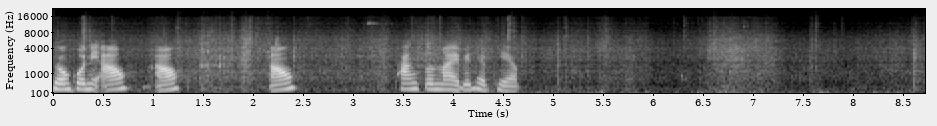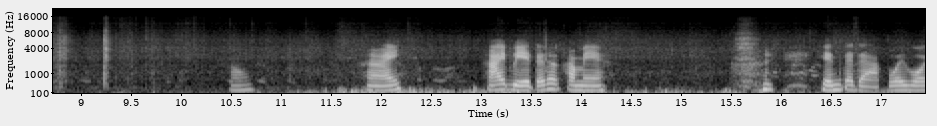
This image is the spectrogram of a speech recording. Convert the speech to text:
สองคนนี่เอาเอาเอาพังต้นไม้เป็นแถบๆเอาหาย หายเบสแต่เธอค่ะแม่ เห็นแต่ดากไวๆ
